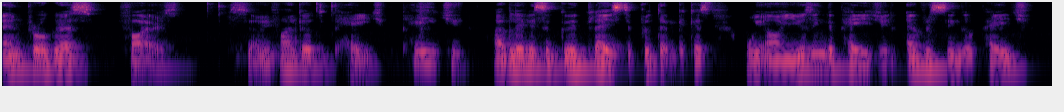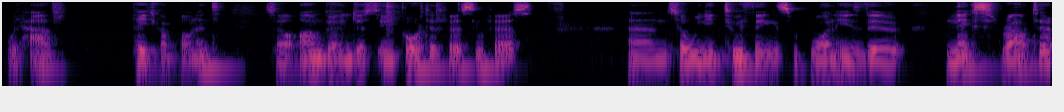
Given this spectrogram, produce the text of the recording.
NProgress fires. So if I go to page, page, I believe it's a good place to put them because we are using the page in every single page we have, page component. So I'm going just import it first thing first. And so we need two things. One is the next router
